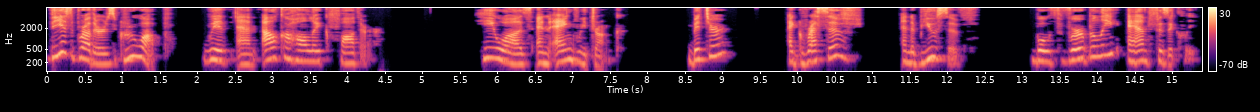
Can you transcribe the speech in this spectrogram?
These brothers grew up with an alcoholic father. He was an angry drunk, bitter, aggressive, and abusive, both verbally and physically.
